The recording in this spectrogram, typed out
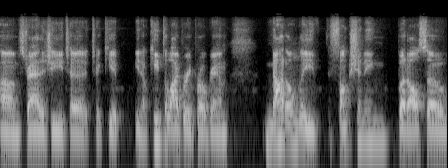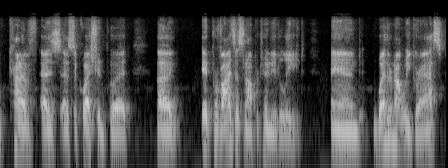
um, strategy to to keep you know keep the library program not only functioning but also kind of as as the question put, uh, it provides us an opportunity to lead and whether or not we grasp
